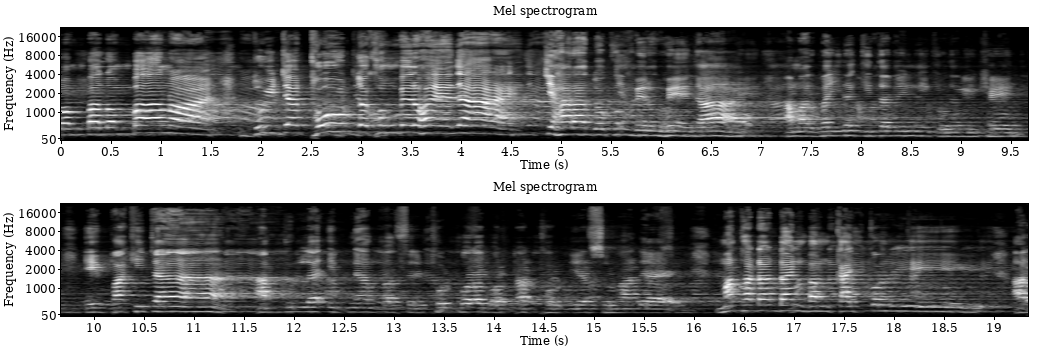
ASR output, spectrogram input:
লম্বা লম্বা নয়, দুইটা ঠোঁট যখন বের হয়ে যায়, চেহারা যখন বের হয়ে যায় আমার ভাইরা কিতাবের নিকট লিখে এই পাখিটা আব্দুল্লাহ ইবনে আব্বাসের ঠোঁট বরাবর তার ঠোঁট দিয়ে সুমা দেয়। মাথাটা ডাইন বাম কাজ করে আর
